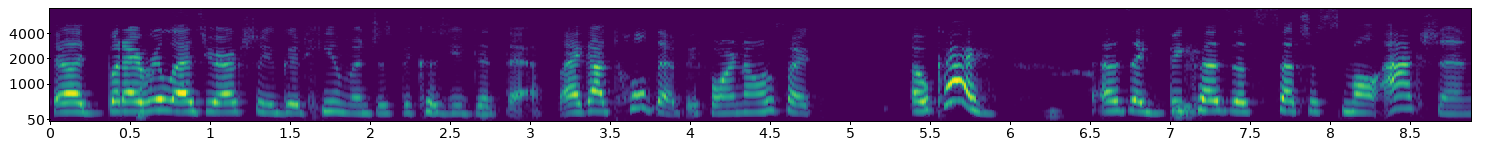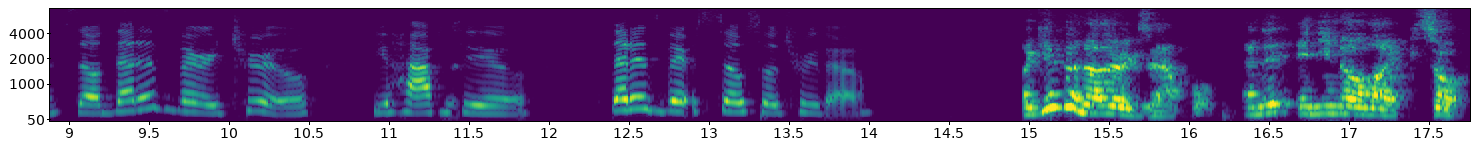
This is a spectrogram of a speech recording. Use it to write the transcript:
They're like, but I realized you're actually a good human just because you did this. I got told that before, and I was like, okay. I was like, because of such a small action. So that is very true. You have to. That is very so so true though. I give another example, and it, and you know, like so.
